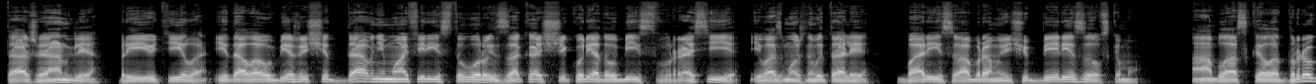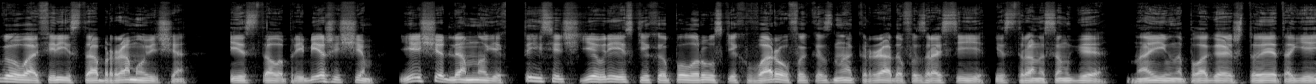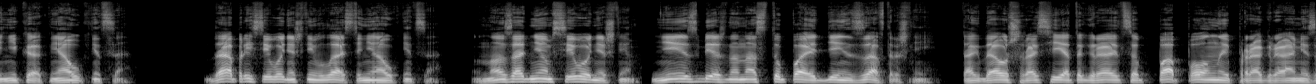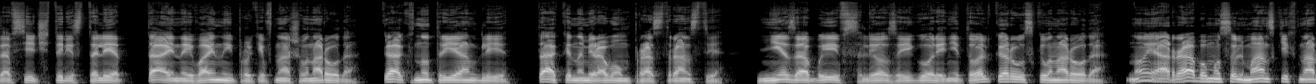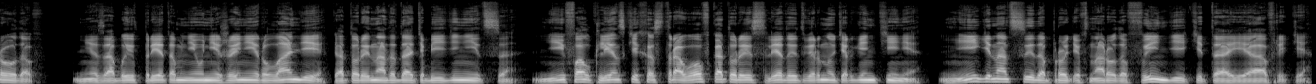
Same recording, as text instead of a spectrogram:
Та же Англия приютила и дала убежище давнему аферисту, вору и заказчику ряда убийств в России и, возможно, в Италии, Борису Абрамовичу Березовскому, обласкала другого афериста Абрамовича и стала прибежищем еще для многих тысяч еврейских и полурусских воров и казнокрадов из России и стран СНГ, наивно полагая, что это ей никак не аукнется. Да, при сегодняшней власти не аукнется. Но за днем сегодняшним неизбежно наступает день завтрашний. Тогда уж Россия отыграется по полной программе за все 400 лет тайной войны против нашего народа, как внутри Англии, так и на мировом пространстве, не забыв слезы и горе не только русского народа, но и арабо-мусульманских народов, не забыв при этом ни унижения Ирландии, которой надо дать объединиться, ни Фолклендских островов, которые следует вернуть Аргентине, ни геноцида против народов Индии, Китая и Африки.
